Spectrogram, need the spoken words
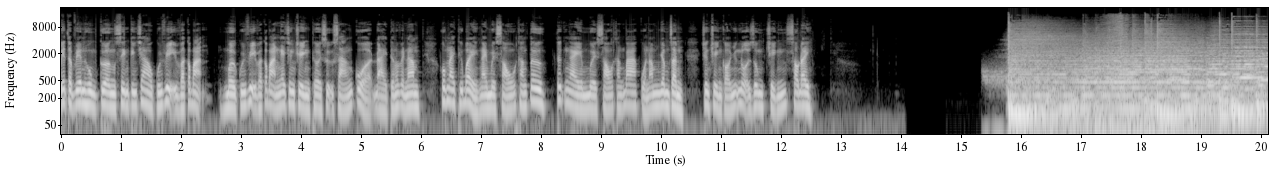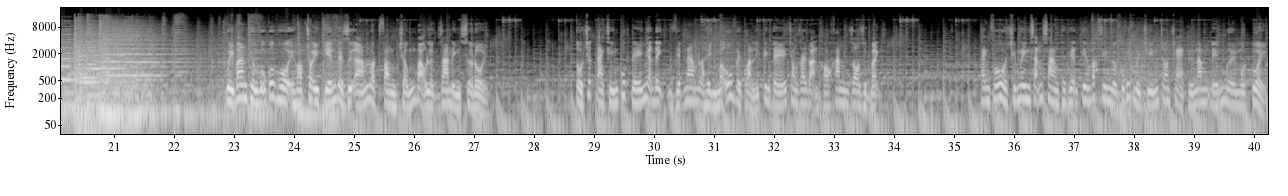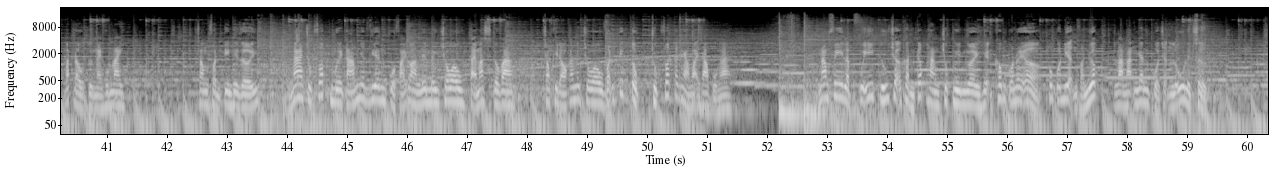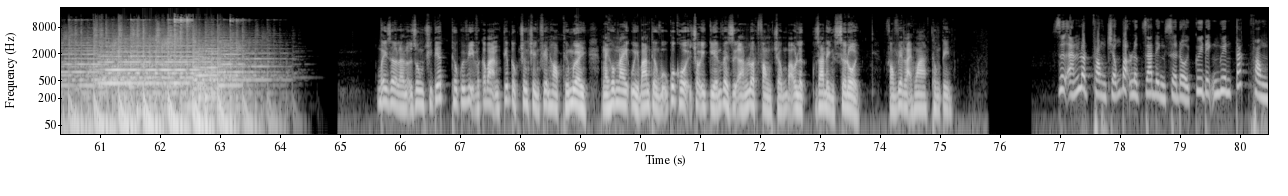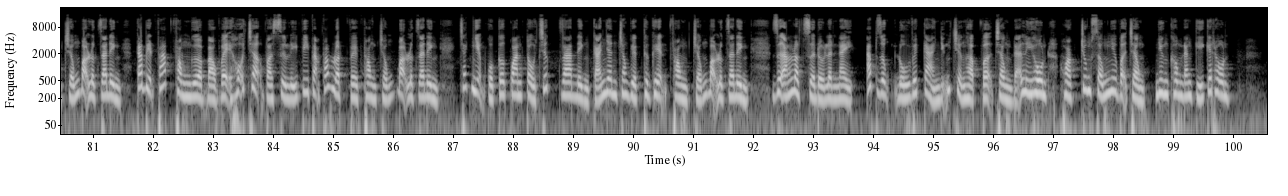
Biên tập viên Hùng Cường xin kính chào quý vị và các bạn. Mời quý vị và các bạn nghe chương trình Thời sự sáng của Đài Tiếng Nói Việt Nam. Hôm nay thứ Bảy ngày 16 tháng 4, tức ngày 16 tháng 3 của năm nhâm dần. Chương trình có những nội dung chính sau đây. Ủy ban Thường vụ Quốc hội họp cho ý kiến về dự án luật phòng chống bạo lực gia đình sửa đổi. Tổ chức Tài chính Quốc tế nhận định Việt Nam là hình mẫu về quản lý kinh tế trong giai đoạn khó khăn do dịch bệnh. Thành phố Hồ Chí Minh sẵn sàng thực hiện tiêm vaccine ngừa Covid-19 cho trẻ từ 5 đến 11 tuổi bắt đầu từ ngày hôm nay. Trong phần tin thế giới, Nga trục xuất 18 nhân viên của phái đoàn Liên minh châu Âu tại Moscow, trong khi đó các nước châu Âu vẫn tiếp tục trục xuất các nhà ngoại giao của Nga. Nam Phi lập quỹ cứu trợ khẩn cấp hàng chục nghìn người hiện không có nơi ở, không có điện và nước là nạn nhân của trận lũ lịch sử. Bây giờ là nội dung chi tiết. Thưa quý vị và các bạn, tiếp tục chương trình phiên họp thứ 10. Ngày hôm nay, Ủy ban Thường vụ Quốc hội cho ý kiến về dự án luật phòng chống bạo lực gia đình sửa đổi. Phóng viên Lại Hoa thông tin. Dự án luật phòng chống bạo lực gia đình sửa đổi quy định nguyên tắc phòng chống bạo lực gia đình, các biện pháp phòng ngừa, bảo vệ, hỗ trợ và xử lý vi phạm pháp luật về phòng chống bạo lực gia đình, trách nhiệm của cơ quan tổ chức, gia đình, cá nhân trong việc thực hiện phòng chống bạo lực gia đình. Dự án luật sửa đổi lần này áp dụng đối với cả những trường hợp vợ chồng đã ly hôn hoặc chung sống như vợ chồng nhưng không đăng ký kết hôn.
